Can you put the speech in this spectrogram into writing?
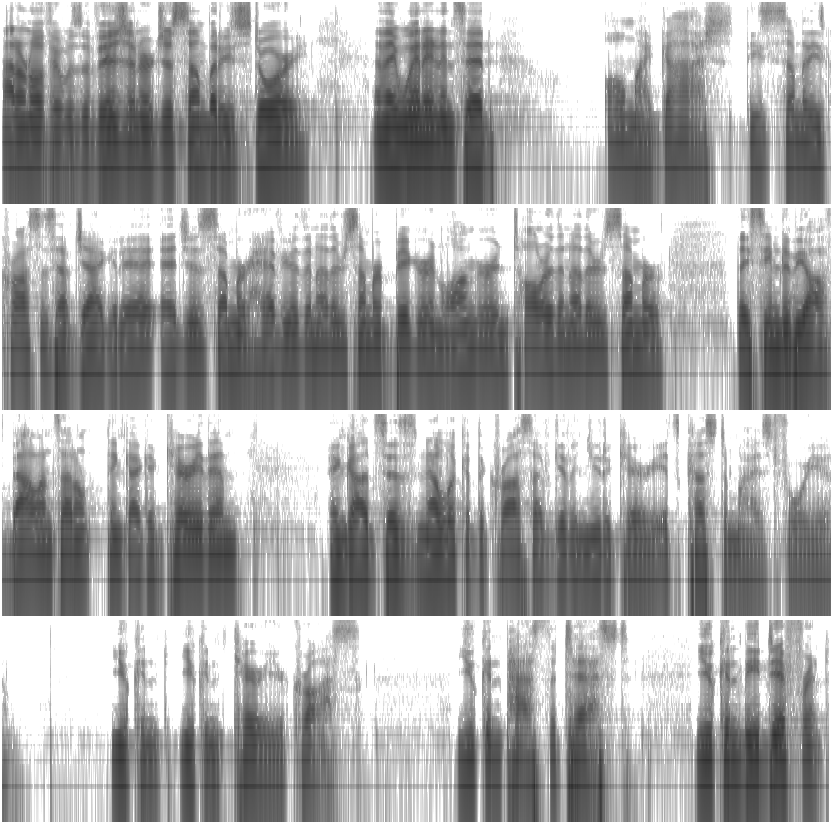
I don't know if it was a vision or just somebody's story. And they went in and said, "Oh my gosh, these some of these crosses have jagged ed- edges. Some are heavier than others. Some are bigger and longer and taller than others. Some are they seem to be off balance. I don't think I could carry them." And God says, "Now look at the cross I've given you to carry. It's customized for you. You can you can carry your cross. You can pass the test. You can be different."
